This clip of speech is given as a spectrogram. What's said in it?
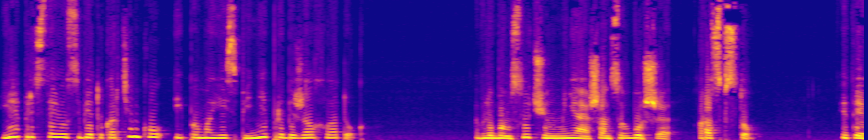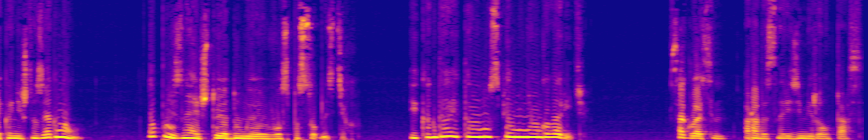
Я представил себе эту картинку, и по моей спине пробежал холодок. В любом случае, у меня шансов больше раз в сто. Это я, конечно, загнул. Но пусть знает, что я думаю о его способностях. И когда это он успел меня уговорить? Согласен, радостно резюмировал Тасс.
